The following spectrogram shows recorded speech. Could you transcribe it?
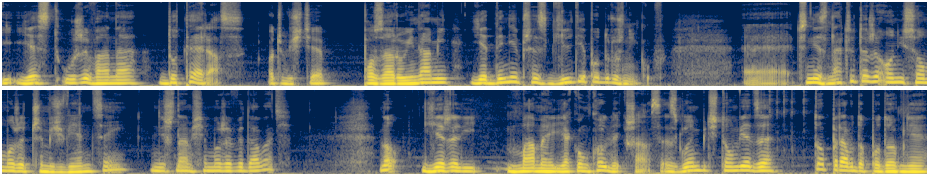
i jest używana do teraz. Oczywiście poza ruinami, jedynie przez gildię podróżników. E, czy nie znaczy to, że oni są może czymś więcej niż nam się może wydawać? No, jeżeli mamy jakąkolwiek szansę zgłębić tą wiedzę, to prawdopodobnie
